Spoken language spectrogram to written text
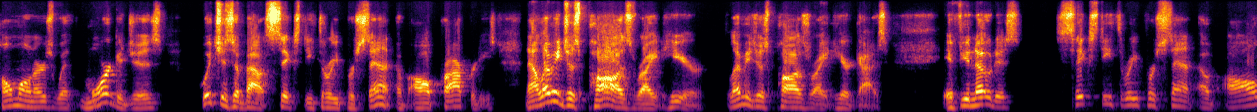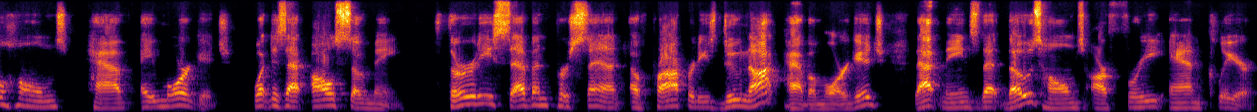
homeowners with mortgages, which is about 63% of all properties. Now, let me just pause right here. Let me just pause right here, guys. If you notice, 63% of all homes have a mortgage. What does that also mean? 37% of properties do not have a mortgage. That means that those homes are free and clear.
